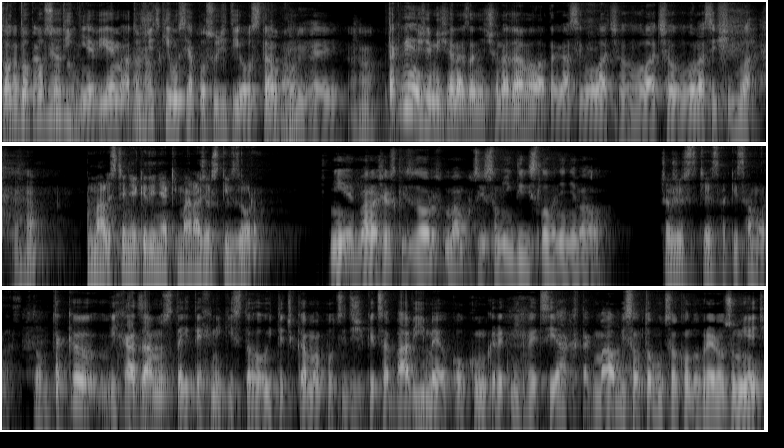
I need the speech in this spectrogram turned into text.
To, to posúdiť nejako... neviem a to Aha. vždy musia posúdiť tí ostatní. Hej. Aha. Tak viem, že mi žena za niečo nadávala, tak asi volá čo, volá čo, ona si všimla. Aha. Mali ste niekedy nejaký manažerský vzor? Nie, manažerský vzor mám pocit, že som nikdy vyslovene nemal. Čiže ste taký samoraz v tomto. Tak e, vychádzam z tej techniky, z toho ITčka, mám pocit, že keď sa bavíme o konkrétnych veciach, tak mal by som tomu celkom dobre rozumieť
